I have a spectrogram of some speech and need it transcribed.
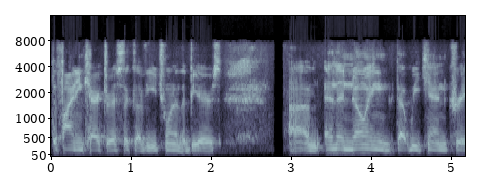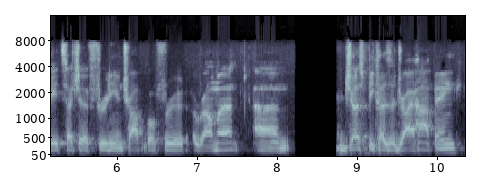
defining characteristic of each one of the beers. Um, and then knowing that we can create such a fruity and tropical fruit aroma um, just because of dry hopping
